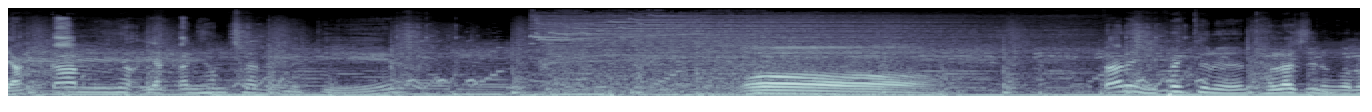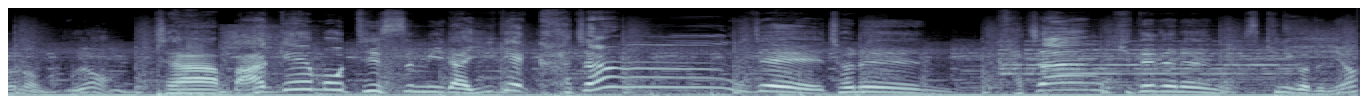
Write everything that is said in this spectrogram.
약간 혀- 약간 협찬는 느낌. 어. 다른 이펙트는 달라지는 거는 없고요. 자 마게 모티스입니다. 이게 가장 이제 저는 가장 기대되는 스킨이거든요.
